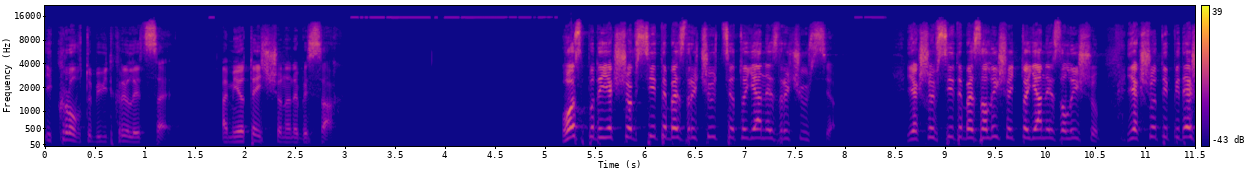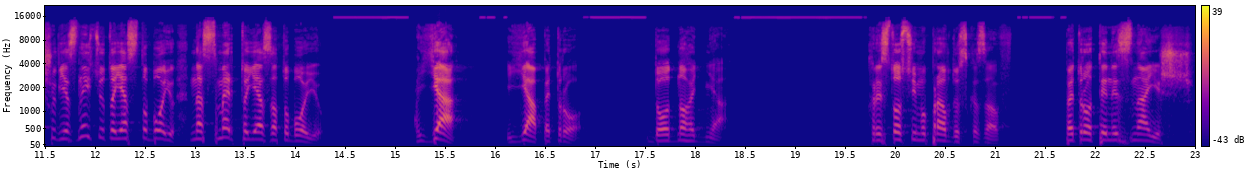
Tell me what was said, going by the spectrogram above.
і кров тобі відкрили це, а мій отець, що на небесах. Господи, якщо всі тебе зречуться, то я не зречуся. Якщо всі тебе залишать, то я не залишу. Якщо ти підеш у в'язницю, то я з тобою. На смерть, то я за тобою. Я, я, Петро, до одного дня. Христос йому правду сказав. Петро, ти не знаєш.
